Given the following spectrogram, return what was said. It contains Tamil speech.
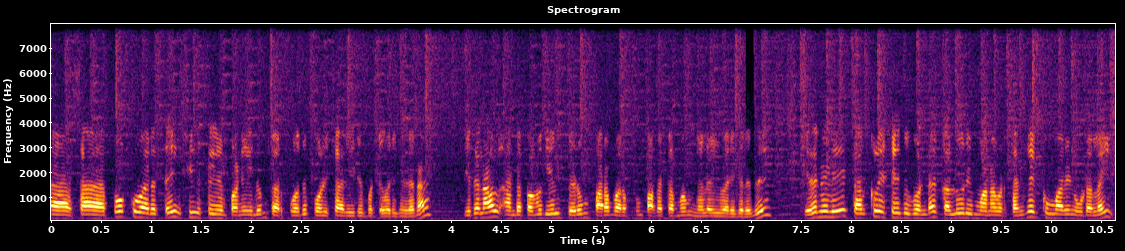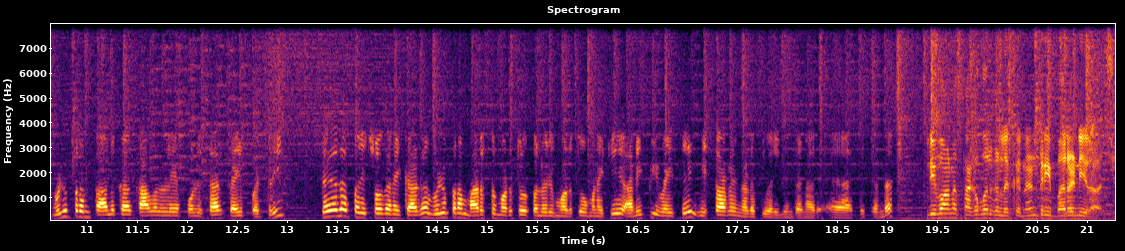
போக்குவரத்தை சீர் செய்யும் பணியிலும் தற்போது போலீசார் ஈடுபட்டு வருகின்றனர். இதனால் அந்த பகுதியில் பெரும் பரபரப்பும் பதட்டமும் நிலவி வருகிறது. இதனிடையே தற்கொலை செய்து கொண்ட கல்லூரி மாணவர் சஞ்சய் குமாரின் உடலை விழுப்புரம் தாலுகா காவல் நிலைய போலீசார் கைப்பற்றி சேத பரிசோதனைக்காக விழுப்புரம் அரசு மருத்துவக் கல்லூரி மருத்துவமனைக்கு அனுப்பி வைத்து விசாரணை நடத்தி வருகின்றனர் அஹ், விரிவான தகவல்களுக்கு நன்றி பரணிராஜ்.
